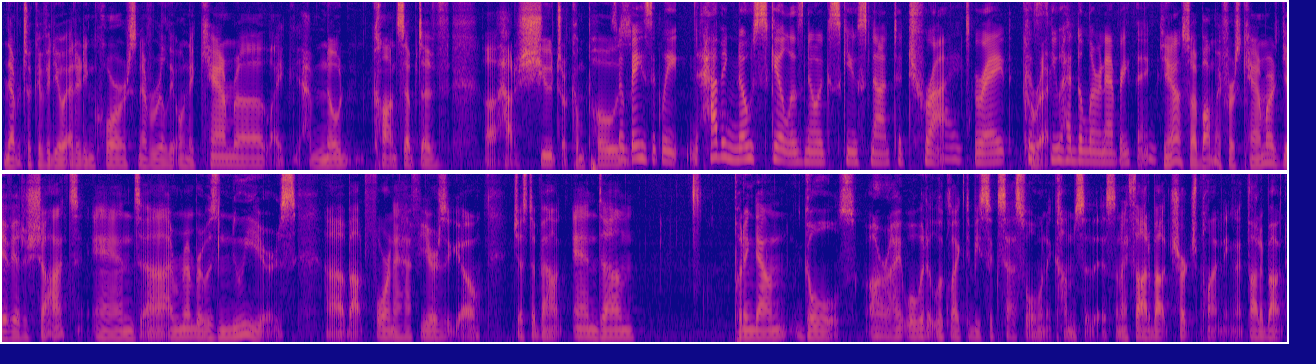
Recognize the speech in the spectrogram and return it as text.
Never took a video editing course. Never really owned a camera. Like, have no concept of uh, how to shoot or compose. So basically, having no skill is no excuse not to try, right? Because Correct. you had to learn everything. Yeah, so I bought my first camera, gave it a shot, and uh, I remember it was New Year's uh, about four and a half years ago, just about, and um, putting down goals. All right, what would it look like to be successful when it comes to this? And I thought about church planting. I thought about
